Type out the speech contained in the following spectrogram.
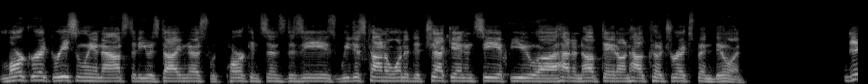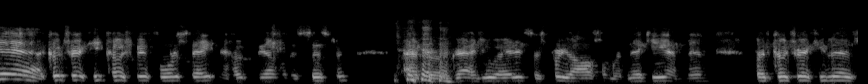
Mark Richt recently announced that he was diagnosed with Parkinson's disease. We just kind of wanted to check in and see if you uh, had an update on how Coach Richt's been doing. Yeah, Coach Richt, he coached me at Florida State and hooked me up with his sister after I graduated. So it's pretty awesome with Nikki. And then, but Coach Richt, he lives,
